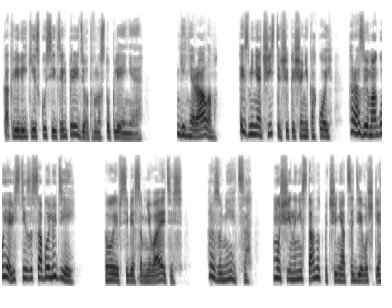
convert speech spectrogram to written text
как великий искуситель перейдет в наступление». «Генералом? Из меня чистильщик еще никакой. Разве могу я вести за собой людей?» «Вы в себе сомневаетесь?» «Разумеется. Мужчины не станут подчиняться девушке.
